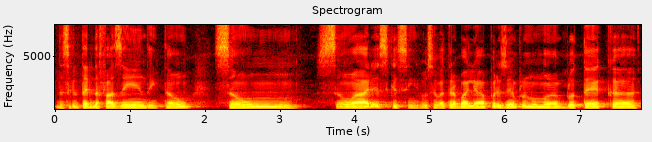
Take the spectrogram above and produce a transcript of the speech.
da Secretaria da Fazenda. Então, são, são áreas que assim, você vai trabalhar, por exemplo, numa biblioteca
